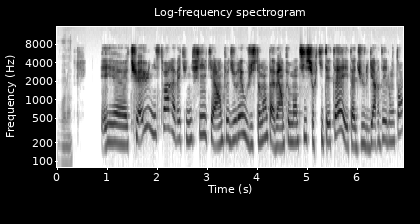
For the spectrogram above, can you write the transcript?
Voilà. Et euh, tu as eu une histoire avec une fille qui a un peu duré, où justement tu avais un peu menti sur qui t'étais et tu as dû le garder longtemps?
